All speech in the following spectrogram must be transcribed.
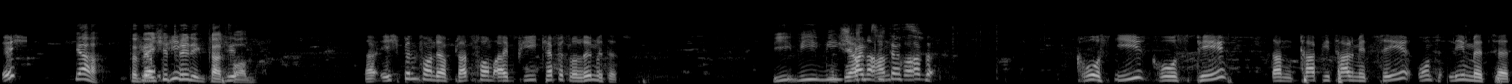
Ich? Ja, für Für welche Trading-Plattform? Ich bin von der Plattform IP Capital Limited. Wie, wie, wie schreibt sich das? Groß I, Groß P, dann Kapital mit C und Limited.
